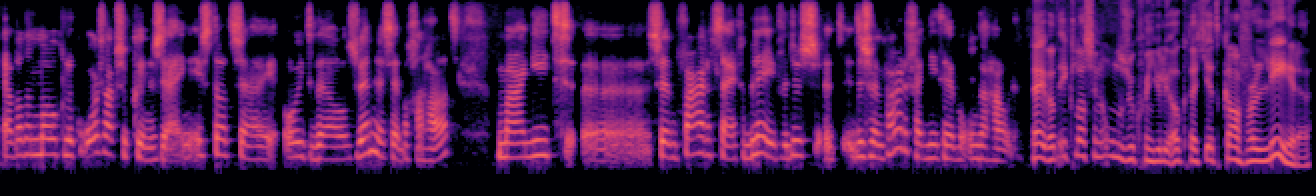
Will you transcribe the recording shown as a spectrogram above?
ja, wat een mogelijke oorzaak zou kunnen zijn, is dat zij ooit wel zwemles hebben gehad, maar niet uh, zwemvaardig zijn gebleven. Dus het, de zwemvaardigheid niet hebben onderhouden. Nee, want ik las in een onderzoek van jullie ook dat je het kan verleren.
